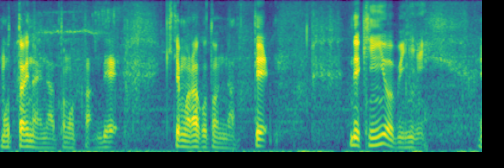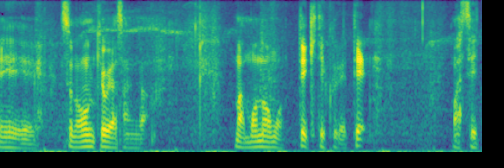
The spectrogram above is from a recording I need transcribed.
もったいないなと思ったんで来てもらうことになってで金曜日に、えー、その音響屋さんが、まあ、物を持ってきてくれて、まあ、設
